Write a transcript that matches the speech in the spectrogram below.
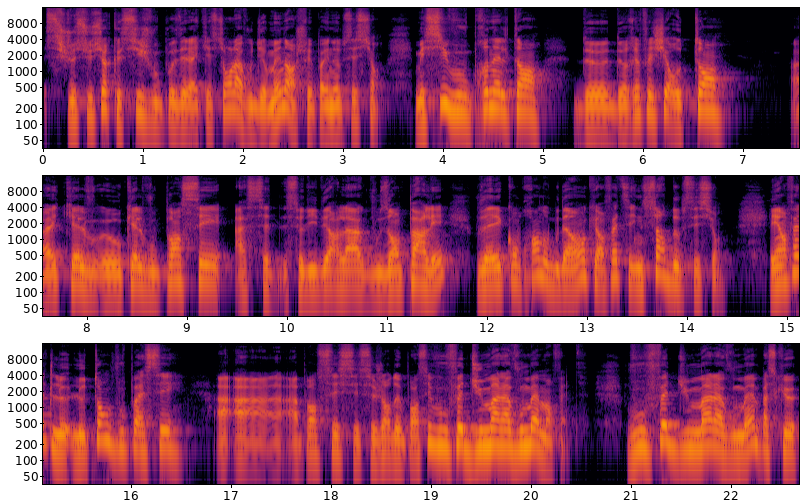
je suis sûr que si je vous posais la question là, vous dire mais non, je fais pas une obsession. Mais si vous prenez le temps de, réfléchir au temps auquel vous pensez à ce leader-là, que vous en parlez, vous allez comprendre au bout d'un moment qu'en fait c'est une sorte d'obsession. Et en fait, le, temps que vous passez à, penser ce genre de pensée, vous vous faites du mal à vous-même en fait. Vous vous faites du mal à vous-même parce que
